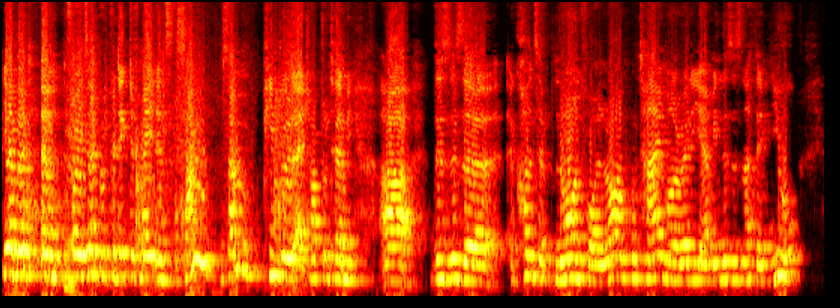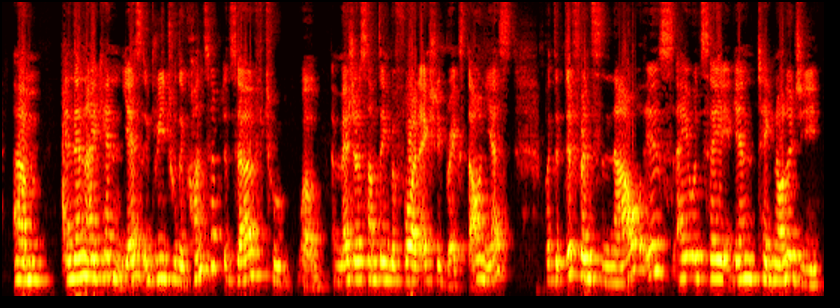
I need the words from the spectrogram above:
Yeah, but um, yeah. for example, predictive maintenance. Some some people I talk to tell me, uh, this is a, a concept known for a long time already. I mean, this is nothing new. Um, and then I can, yes, agree to the concept itself to well, measure something before it actually breaks down, yes. But the difference now is, I would say, again, technology.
